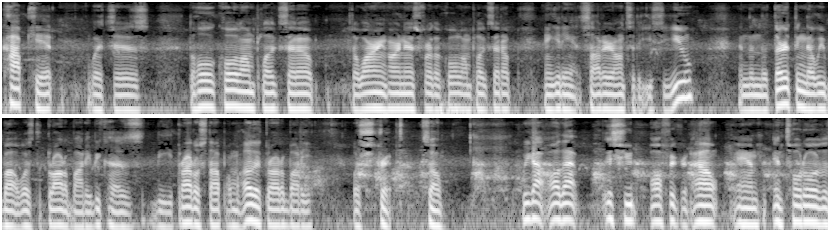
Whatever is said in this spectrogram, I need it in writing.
cop kit which is the whole coil on plug setup the wiring harness for the coil on plug setup and getting it soldered onto the ecu and then the third thing that we bought was the throttle body because the throttle stop on my other throttle body was stripped. So we got all that issued all figured out and in total of the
